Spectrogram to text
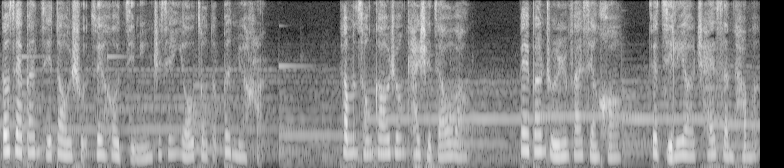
都在班级倒数最后几名之间游走的笨女孩。他们从高中开始交往，被班主任发现后，就极力要拆散他们，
